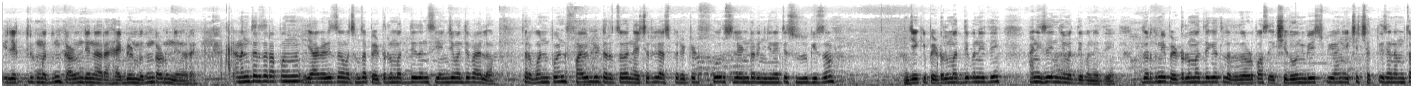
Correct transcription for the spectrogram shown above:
इलेक्ट्रिकमधून काढून देणार आहे हायब्रिडमधून काढून देणार आहे. त्यानंतर जर आपण या गाडीचं समजा पेट्रोलमध्ये आणि सी एन जीमध्ये पाहिलं तर वन पॉईंट फाईव्ह लिटरचं naturally aspirated four cylinder engine आहे ते सुझुकीचं जे की पेट्रोलमध्ये पण येते आणि सी एन जीमध्ये पण येते. जर तुम्ही पेट्रोलमध्ये घेतलं तर जवळपास एकशे दोन बी एच पी आणि एकशे छत्तीस एन एमचा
